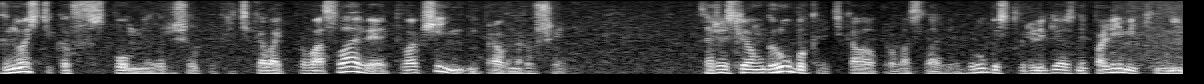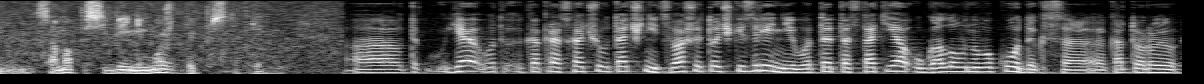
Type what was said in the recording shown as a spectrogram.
гностиков вспомнил, решил покритиковать православие, это вообще не правонарушение. Даже если он грубо критиковал православие, грубость в религиозной полемике не, сама по себе не может быть преступлением. А, я вот как раз хочу уточнить, с вашей точки зрения, вот эта статья Уголовного кодекса, которую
